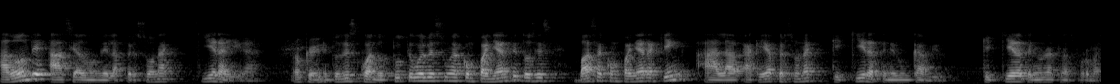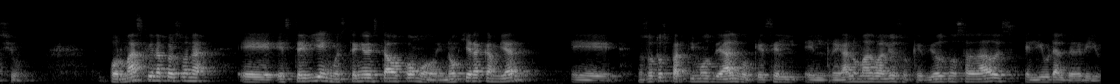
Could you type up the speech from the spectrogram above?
¿A dónde? Hacia donde la persona quiera llegar. Okay. Entonces, cuando tú te vuelves un acompañante, entonces vas a acompañar a quién? A, la, aquella persona que quiera tener un cambio, que quiera tener una transformación. Por más que una persona eh, esté bien o esté en el estado cómodo y no quiera cambiar, eh, nosotros partimos de algo que es el, el, regalo más valioso que Dios nos ha dado, es el libre albedrío.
